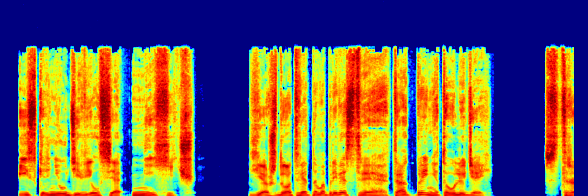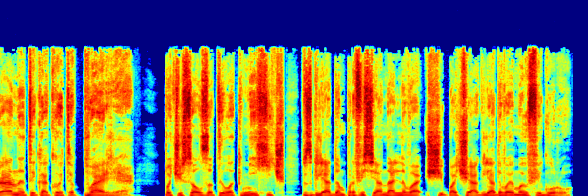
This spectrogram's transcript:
— искренне удивился Михич. «Я жду ответного приветствия, так принято у людей». «Странный ты какой-то, паря», — почесал затылок Михич, взглядом профессионального щипача, оглядывая мою фигуру.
